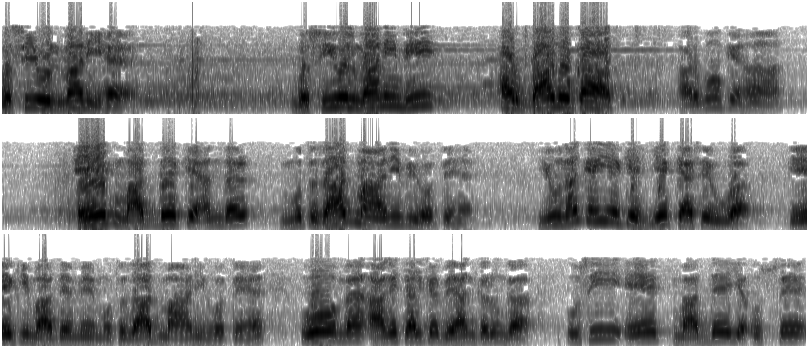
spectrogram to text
وسیع المانی ہے۔ وسیع المانی بھی اور بعض اوقات عربوں کے ہاں ایک مادے کے اندر متضاد معانی بھی ہوتے ہیں۔ یوں نہ کہیے کہ یہ کیسے ہوا کہ ایک ہی مادے میں متضاد معانی ہوتے ہیں۔ وہ میں آگے چل کے بیان کروں گا۔ اسی ایک مادے یا اس سے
